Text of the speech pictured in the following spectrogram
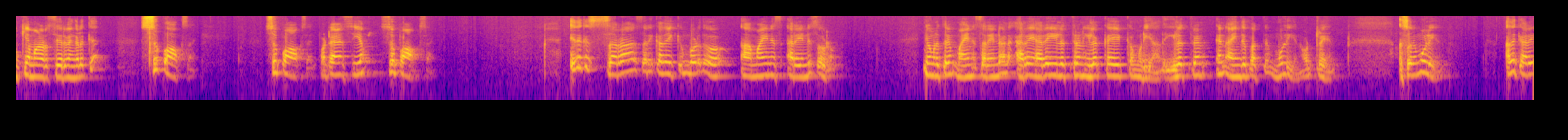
முக்கியமான ஒரு சேர்வங்களுக்கு super oxide super oxide potassium super oxide இதுக்கு சராசரி கதைக்கும் பொழுது மைனஸ் அரைன்னு சொல்கிறோம் உங்களுக்கு தெரியும் மைனஸ் அரை என்றால் அரை அரை இலத்திரன் இலக்கயக்க முடியாது. இலத்திரன் எண் ஐந்து பத்து முழு எண் ஒற்றை எண். சொல்ல முழு எண். அதுக்கு அரை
